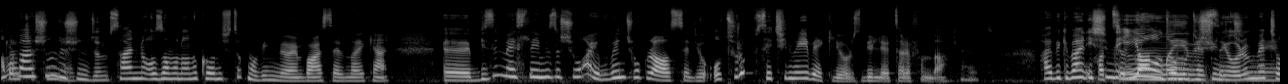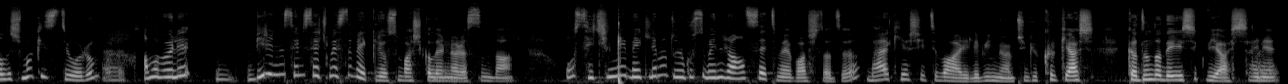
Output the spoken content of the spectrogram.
Ama ben Gerçekten şunu öyle. düşündüm. Seninle o zaman onu konuştuk mu bilmiyorum Barcelona'dayken. Ee, bizim mesleğimizde şu var ya bu beni çok rahatsız ediyor. Oturup seçilmeyi bekliyoruz birileri tarafından. Evet. Halbuki ben işimde iyi Hatırlanmayı olduğumu ve düşünüyorum ve seçilmeyi. çalışmak istiyorum. Evet. Ama böyle birinin seni seçmesini bekliyorsun başkalarının arasından. O seçilmeyi bekleme duygusu beni rahatsız etmeye başladı. Belki yaş itibariyle bilmiyorum. Çünkü 40 yaş kadın da değişik bir yaş. Hani Evet.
